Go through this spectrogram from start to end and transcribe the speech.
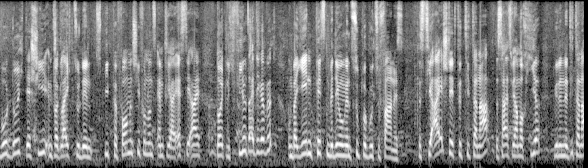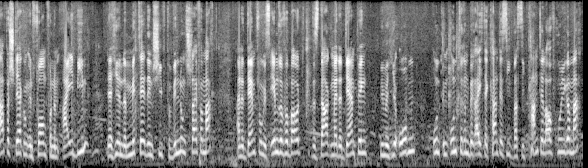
wodurch der Ski im Vergleich zu den Speed Performance Ski von uns, MTI, STI, deutlich vielseitiger wird und bei jeden Pistenbedingungen super gut zu fahren ist. Das TI steht für Titanat, das heißt wir haben auch hier wieder eine Titanatverstärkung in Form von einem I-Beam, der hier in der Mitte den Ski-Verbindungsschleifer macht. Eine Dämpfung ist ebenso verbaut, das Dark Matter Damping, wie man hier oben und im unteren Bereich der Kante sieht, was die Kante laufruhiger macht.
